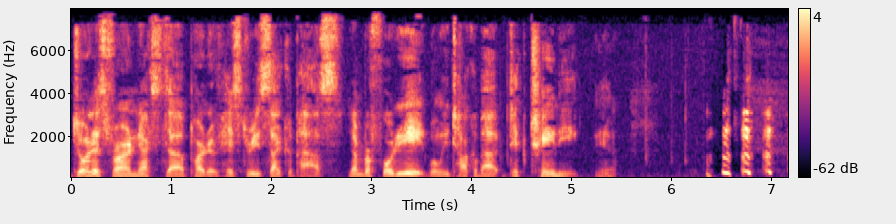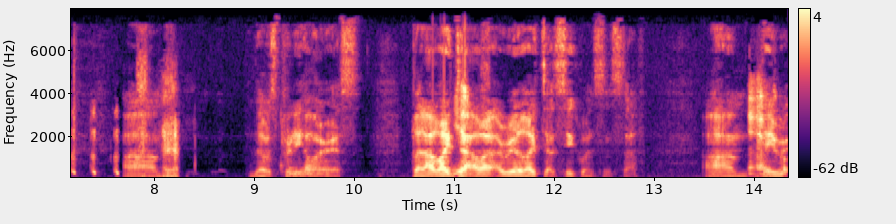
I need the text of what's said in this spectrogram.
join us for our next uh, part of history psychopaths number 48 when we talk about Dick Cheney. Know um, that was pretty hilarious. But I like that. I, really like that sequence and stuff. Um, Yeah. they,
